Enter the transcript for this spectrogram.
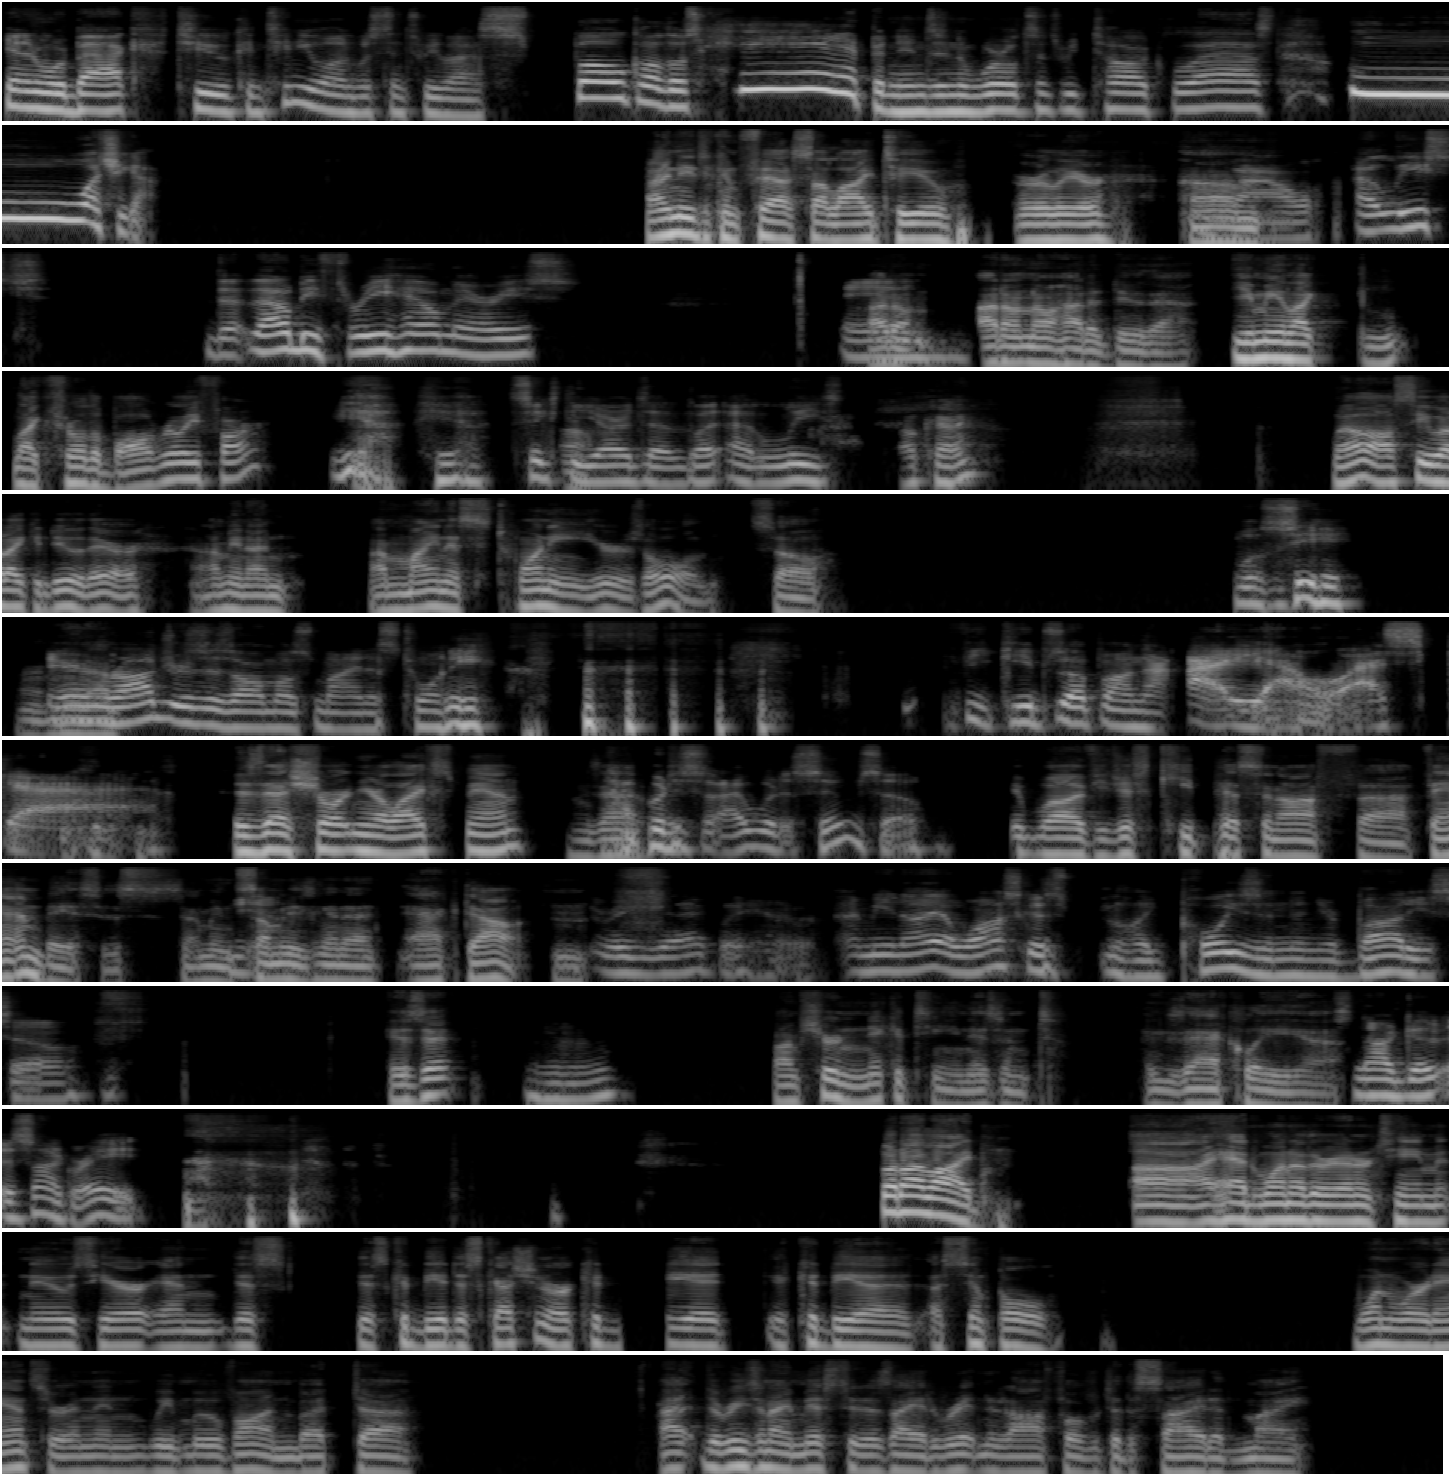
And we're back to continue on with since we last spoke, all those happenings in the world since we talked last. Ooh, what you got? I need to confess, I lied to you earlier. Um, wow. At least th- that'll be three Hail Marys. And I don't I don't know how to do that. You mean like like throw the ball really far? yeah, yeah. 60 Oh. yards at, at least. Okay. Well, I'll see what I can do there. I mean, I'm I'm minus 20 years old, so We'll see. I mean, Aaron Rodgers is almost minus 20. if he keeps up on the ayahuasca. is that shorten your lifespan? Is I would I would assume so. well? If you just keep pissing off uh, fan bases, I mean, Yeah. somebody's gonna act out. And- Exactly. I mean, ayahuasca's like poison in your body, so Is it? Mhm. I'm sure nicotine isn't exactly. Uh, it's not good. It's not great. but I lied. Uh, I had one other entertainment news here, and this this could be a discussion, or it could be a it could be a, a simple one word answer, and then we move on. But uh, I, the reason I missed it is I had written it off over to the side of my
